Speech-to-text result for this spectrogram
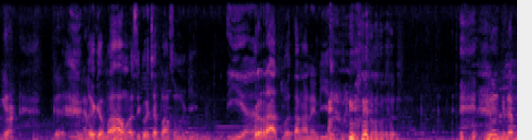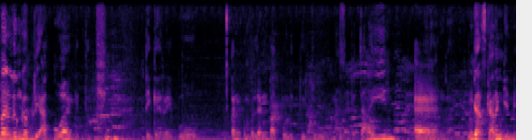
enggak. Kenapa? Kagak mau ngasih gocap langsung begini Iya. berat buat tangannya dia. Enggak, kenapa lu nggak beli aqua gitu? Tiga ribu kan kembalian 47 nasi pecahin eh enggak enggak sekarang gini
